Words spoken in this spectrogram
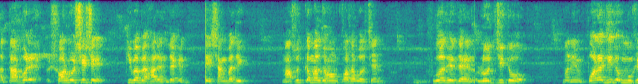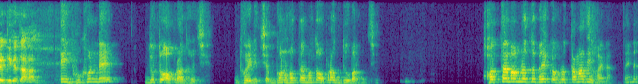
আর তারপরে সর্বশেষে কীভাবে হারেন দেখেন। সাংবাদিক মাসুদ কামাল যখন কথা বলছেন ফুয়াদের দেখেন লজ্জিত মানে পরাজিত মুখের দিকে তাকান। এই ভূখণ্ডে দুটো অপরাধ হয়েছে, ধরে নিচ্ছে গণহত্যার মতো অপরাধ দুবার হয়েছে। হত্যা মামলা তো ভাই কখনো তামাদি হয় না, তাই না?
